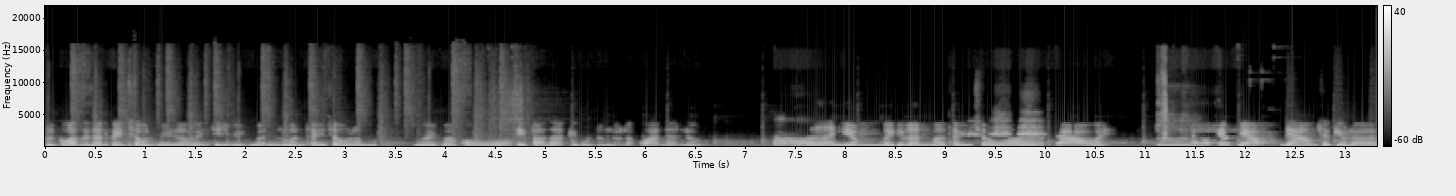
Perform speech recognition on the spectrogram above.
từ khoảng thời gian quen châu đến bây giờ ấy thì mình vẫn luôn thấy châu là một người mà có thể tỏa ra cái nguồn năng lượng lạc quan rất là lớn ờ. rất là hiếm mấy cái lần mà thấy châu uh, down ấy ừ. down, theo, down, down theo kiểu là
